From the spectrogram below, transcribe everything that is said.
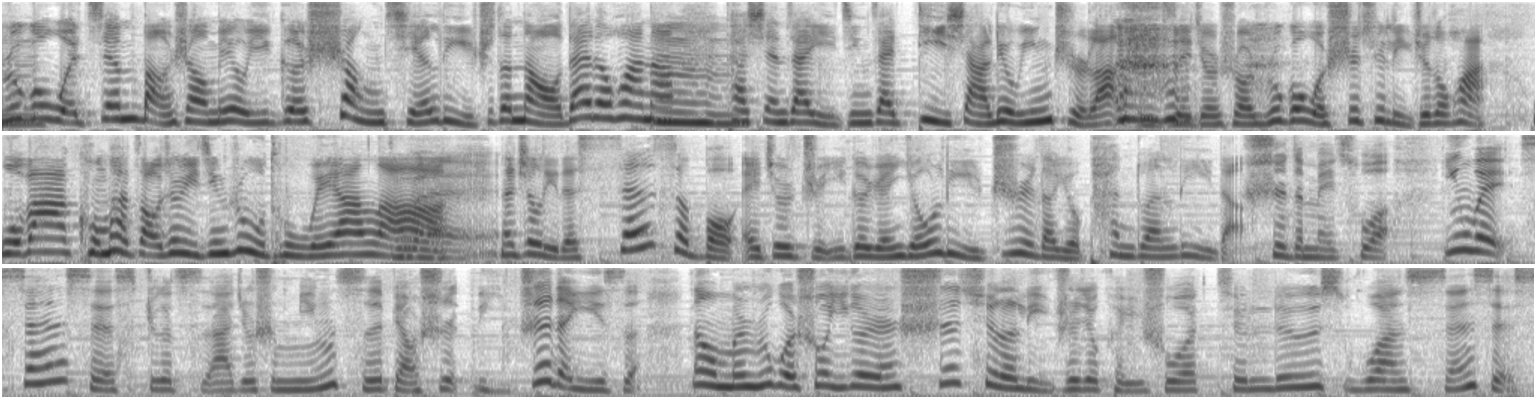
如果我肩膀上没有一个尚且理智的脑袋的话呢，他现在已经在地下六英尺了。意思也就是说，如果我失去理智的话，我爸恐怕早就已经入土为安了啊！那这里的 sensible，哎，就是指一个人有理智的、有判断力的。是的，没错，因为 senses 这个词啊，就是名词，表示理智的意思。那我们如果说一个人失去了理智，就可以说 to lose one's senses。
